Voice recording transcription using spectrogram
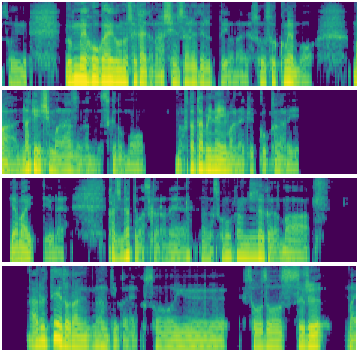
そういう文明崩壊後の世界から発信されてるっていうようなね、そういう側面も、まあ、なきにしもあらずなんですけども、まあ、再びね、今ね、結構かなり、やばいっていうね、感じになってますからね。なんかその感じだから、まあ、ある程度なん、なんていうかね、そういう想像する、まあ、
